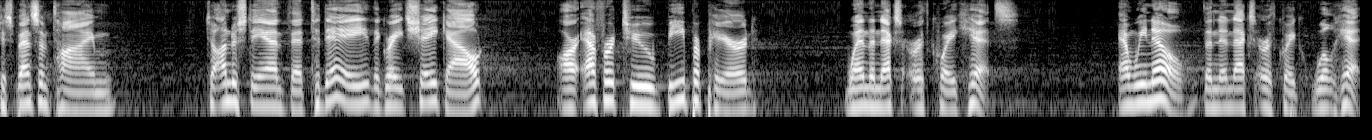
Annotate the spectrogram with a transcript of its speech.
to spend some time to understand that today, the great shakeout, our effort to be prepared when the next earthquake hits. And we know that the next earthquake will hit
